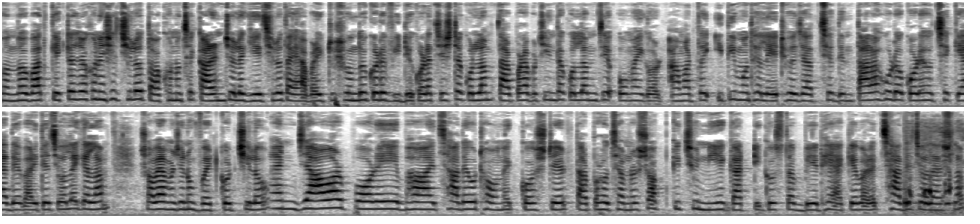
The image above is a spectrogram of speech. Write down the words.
ধন্যবাদ। কেকটা যখন এসেছিল, তখন হচ্ছে কারেন্ট চলে গিয়েছিল, তাই আবার একটু সুন্দর করে ভিডিও করার চেষ্টা করলাম। তারপর আবার চিন্তা করলাম যে ও মাই গড আমার তো ইতিমধ্যে লেট হয়ে যাচ্ছে। দেন তাড়াহুড়ো করে হচ্ছে কেয়াদের বাড়িতে চলে গেলাম। সবাই আমার জন্য ওয়েট করছিল। অ্যান্ড যাওয়ার পরে ভাই, ছাদে ওঠা অনেক কষ্টের। তারপর হচ্ছে আমরা সবকিছু নিয়ে গাট্টি গোস্তা বেঁধে একেবারে ছাদে চলে আসলাম।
